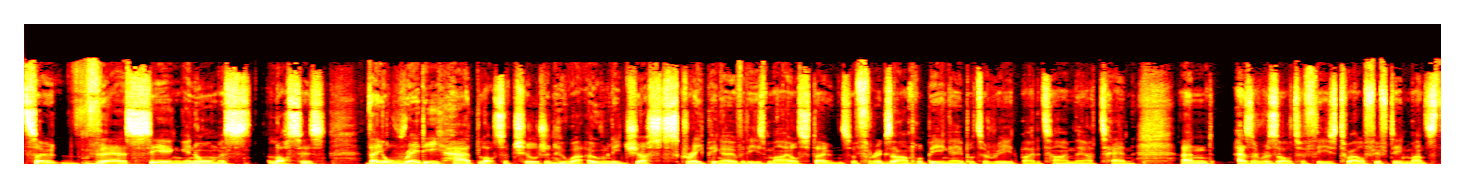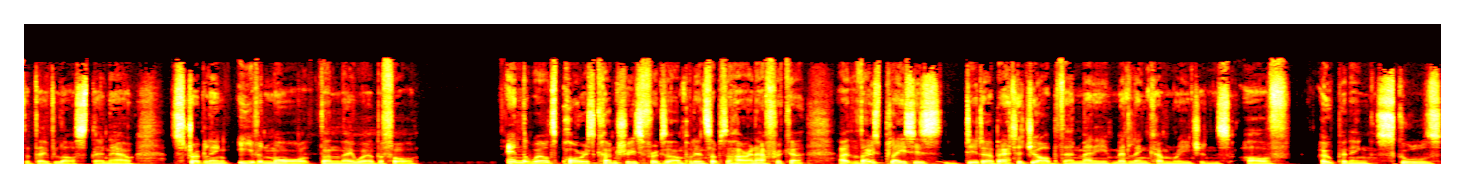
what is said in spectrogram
So they're seeing enormous losses. They already had lots of children who were only just scraping over these milestones of, for example, being able to read by the time they are 10. And as a result of these 12, 15 months that they've lost, they're now struggling even more than they were before. In the world's poorest countries, for example, in sub Saharan Africa, uh, those places did a better job than many middle income regions of opening schools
